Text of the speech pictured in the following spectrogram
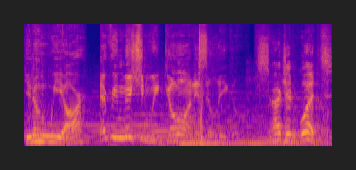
You know who we are? Every mission we go on is illegal. Sergeant Woods,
